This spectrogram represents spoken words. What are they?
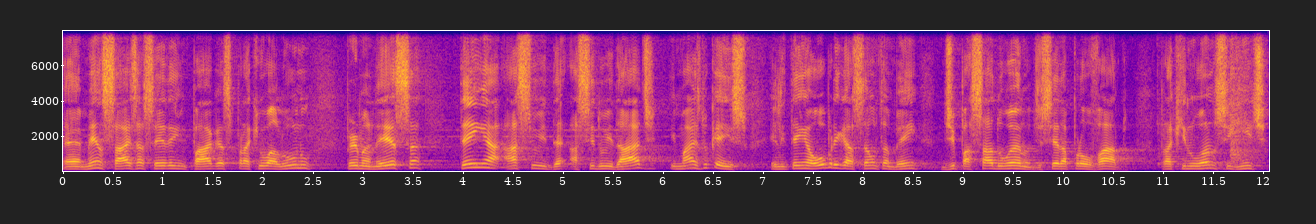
é, mensais a serem pagas para que o aluno permaneça, tenha assiduidade e, mais do que isso, ele tenha a obrigação também de passar do ano, de ser aprovado para que no ano seguinte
